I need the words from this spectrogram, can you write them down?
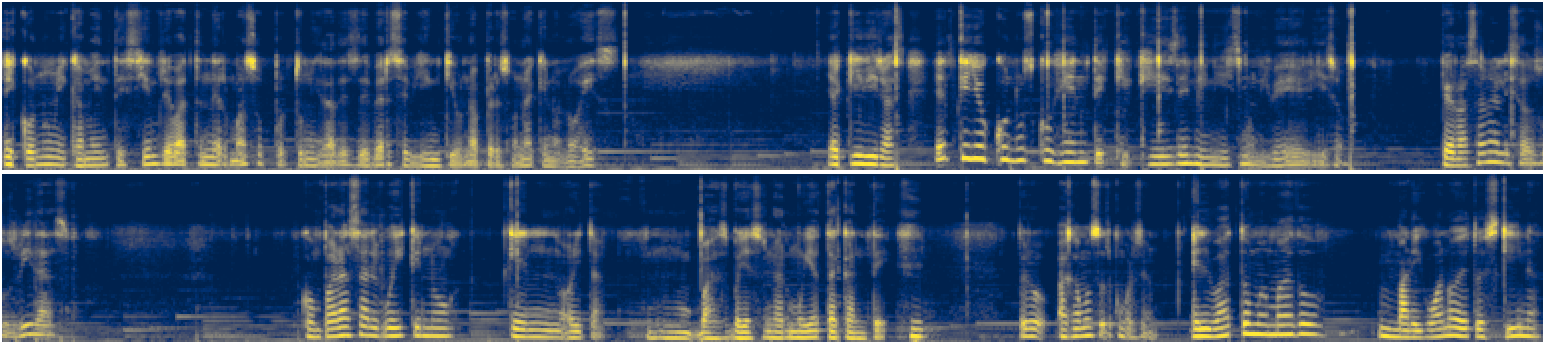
económicamente siempre va a tener más oportunidades de verse bien que una persona que no lo es. Y aquí dirás, es que yo conozco gente que, es de mi mismo nivel y eso. Pero has analizado sus vidas. Comparas al güey que no, que ahorita vas, vaya a sonar muy atacante. Pero hagamos otra conversión. El vato mamado marihuano de tu esquina.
